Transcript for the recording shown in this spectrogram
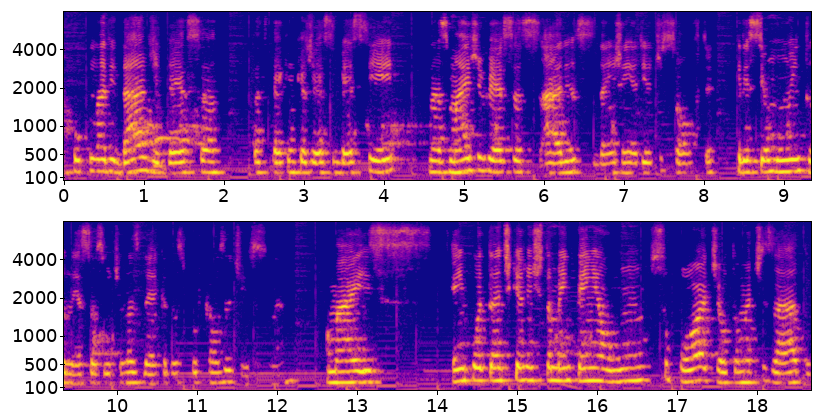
a popularidade dessa das técnicas de SBSE nas mais diversas áreas da engenharia de software cresceu muito nessas últimas décadas por causa disso, né? Mas é importante que a gente também tenha algum suporte automatizado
